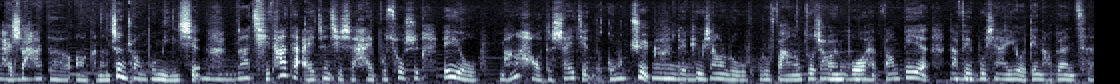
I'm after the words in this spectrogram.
还是它的嗯可能症状不明显。那其他的癌症其实还不错，是哎有蛮好的筛检的工具，对，譬如像乳乳房做超音波很方便。那肺部现在又有电脑断层，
